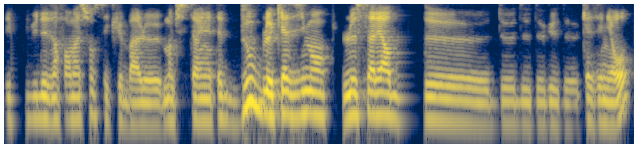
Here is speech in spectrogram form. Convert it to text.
début des informations, c'est que bah, le Manchester United double quasiment le salaire de Casemiro.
